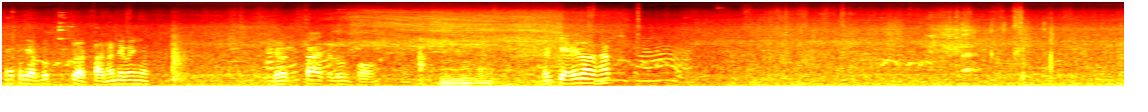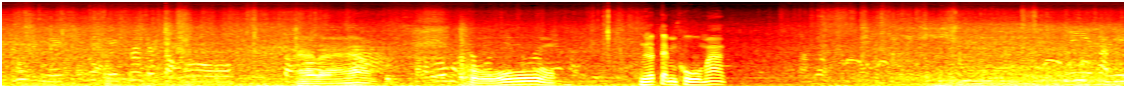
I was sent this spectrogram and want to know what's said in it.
ให้ขยับรถจอดฝั่งนั้นได้ไหมเนี่ยเดี๋ยวป้าจะลงของอืมเดี๋ยวแกะไว้รอครับจ้าเล็กเล็กน่าจะสองโลสองโลอ่าแล้ว สองโลของโอ้โหเนื้อเต็มภูมาก นี่ค่ะมี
